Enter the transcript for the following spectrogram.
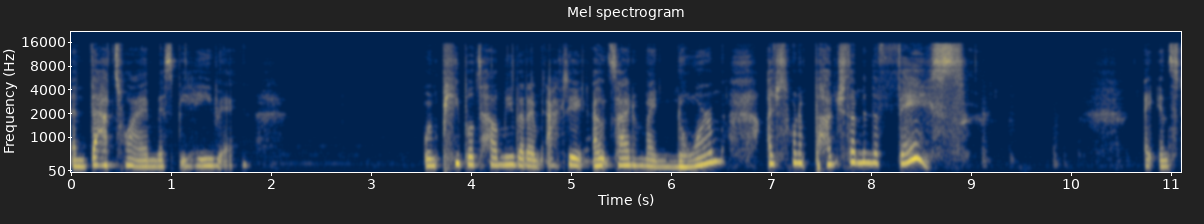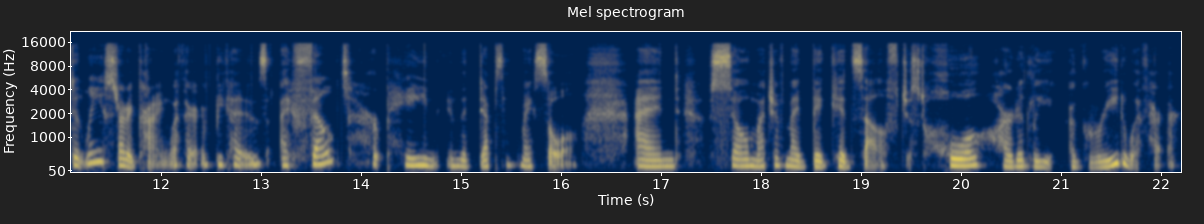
and that's why I'm misbehaving. When people tell me that I'm acting outside of my norm, I just want to punch them in the face. I instantly started crying with her because I felt her pain in the depths of my soul. And so much of my big kid self just wholeheartedly agreed with her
